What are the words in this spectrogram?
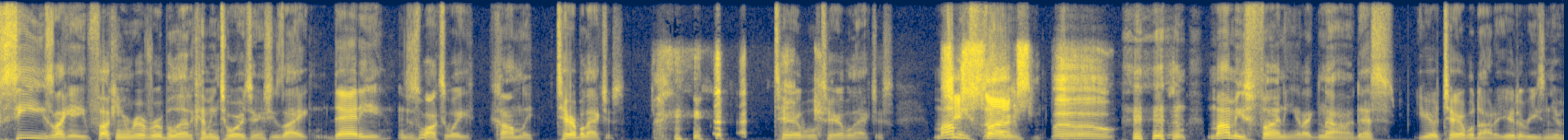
sees like a fucking river of blood coming towards her, and she's like, "Daddy," and just walks away calmly. Terrible actress. terrible, terrible actress. Mommy's she sucks. Boo. Mommy's funny. Like, nah, that's you're a terrible daughter. You're the reason your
